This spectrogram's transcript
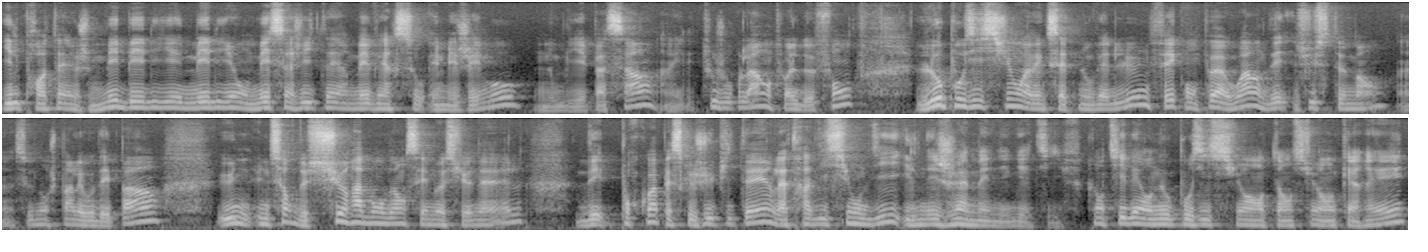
il protège mes béliers, mes lions, mes sagittaires, mes versos et mes gémeaux. N'oubliez pas ça, hein, il est toujours là en toile de fond. L'opposition avec cette nouvelle lune fait qu'on peut avoir justement, hein, ce dont je parlais au départ, une, sorte de surabondance émotionnelle. Des, pourquoi? Parce que Jupiter, la tradition dit, il n'est jamais négatif. Quand il est en opposition, en tension, en carré,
